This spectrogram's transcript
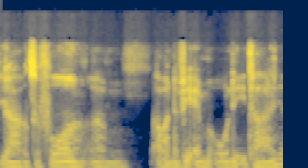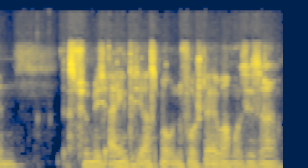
die Jahre zuvor. Ähm, aber eine WM ohne Italien ist für mich eigentlich erstmal unvorstellbar, muss ich sagen.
